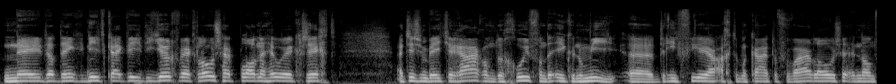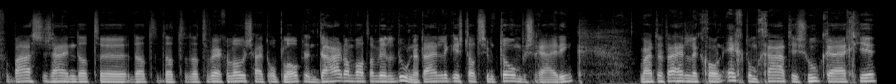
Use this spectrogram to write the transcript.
Nee, dat denk ik niet. Kijk, die, die jeugdwerkloosheidplannen, heel eerlijk gezegd... Het is een beetje raar om de groei van de economie uh, drie, vier jaar achter elkaar te verwaarlozen... en dan verbaasd te zijn dat, uh, dat, dat, dat de werkloosheid oploopt... en daar dan wat aan willen doen. Uiteindelijk is dat symptoombestrijding. Waar het uiteindelijk gewoon echt om gaat is... hoe krijg je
